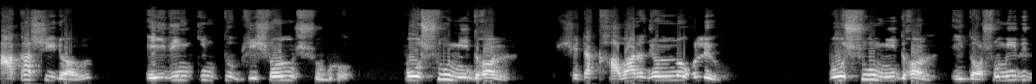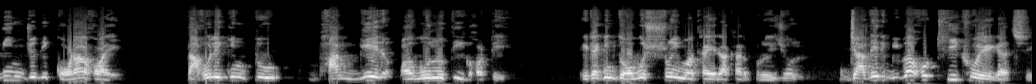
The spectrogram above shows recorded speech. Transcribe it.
আকাশি রং এই দিন কিন্তু ভীষণ শুভ। পশু নিধন, সেটা খাওয়ার জন্য হলেও পশু নিধন, এই দশমীর দিন যদি করা হয়, তাহলে কিন্তু ভাগ্যের অবনতি ঘটে। এটা কিন্তু অবশ্যই মাথায় রাখার প্রয়োজন। যাদের বিবাহ ঠিক হয়ে গেছে,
